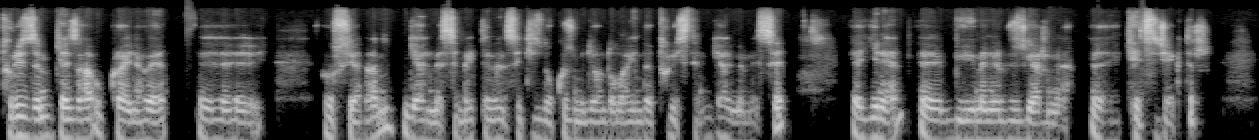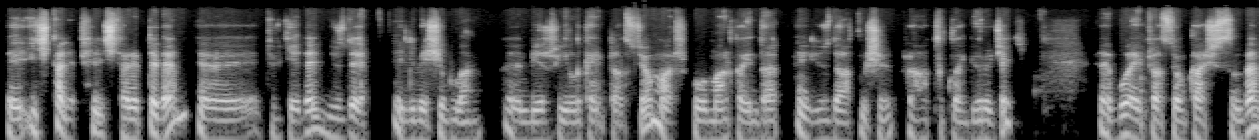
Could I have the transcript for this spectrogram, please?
Turizm keza Ukrayna ve Rusya'dan gelmesi, beklenen 8-9 milyon dolayında turistin gelmemesi yine büyümenin rüzgarını kesecektir. E, iç talep, iç talepte de e, Türkiye'de yüzde 55'i bulan e, bir yıllık enflasyon var. Bu Mart ayında yüzde 60'ı rahatlıkla görecek. E, bu enflasyon karşısında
